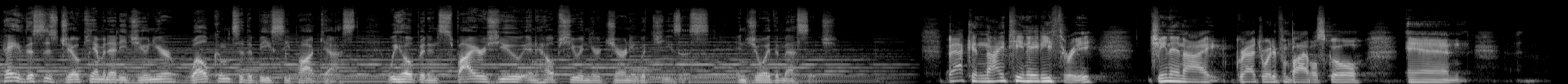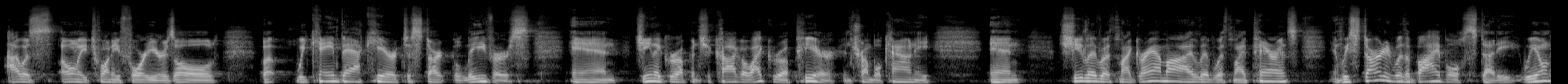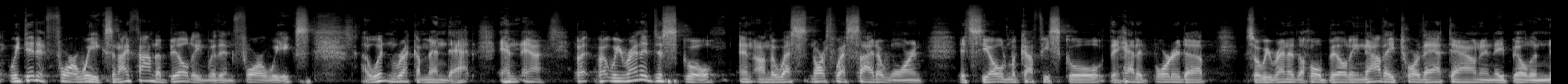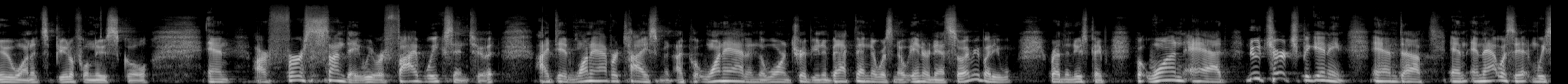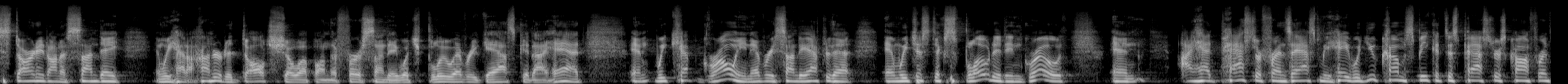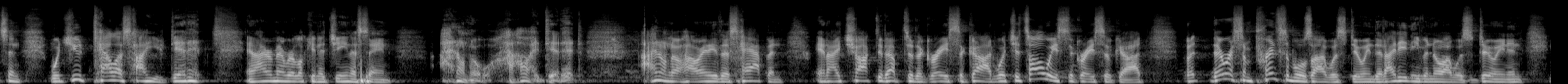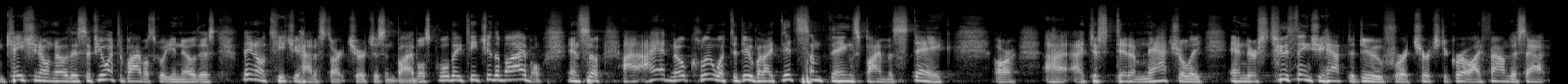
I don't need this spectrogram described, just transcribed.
Hey, this is Joe Caminiti Jr. Welcome to the BC Podcast. We hope it inspires you and helps you in your journey with Jesus. Enjoy the message. Back in 1983, Gina and I graduated from Bible school, and I was only 24 years old, but we came back here to start Believers. And Gina grew up in Chicago. I grew up here in Trumbull County. And she lived with my grandma, I lived with my parents, and we started with a Bible study. We only we did it four weeks, and I found a building within four weeks. I wouldn't recommend that. And uh, but but we rented this school and on the west northwest side of Warren. It's the old McGuffey School. They had it boarded up, so we rented the whole building. Now they tore that down and they built a new one. It's a beautiful new school. And our first Sunday, we were five weeks into it. I did one advertisement. I put one ad in the Warren Tribune, and back then there was no internet, so everybody read the newspaper. But one ad, new church beginning, and uh, and and that was it. And we started on a Sunday, and we had a hundred show up on the first Sunday, which blew every gasket I had. And we kept growing every Sunday after that. And we just exploded in growth. And I had pastor friends ask me, Hey, would you come speak at this pastor's conference? And would you tell us how you did it? And I remember looking at Gina saying, I don't know how I did it. I don't know how any of this happened. And I chalked it up to the grace of God, which it's always the grace of God. But there were some principles I was doing that I didn't even know I was doing. And in case you don't know this, if you went to Bible school, you know this. They don't teach you how to start churches in Bible school. They teach you the Bible. And so I, I had no clue what to do, but I did some things by mistake or uh, I just did them naturally. And there's two things you have to do for a church to grow. I found this out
